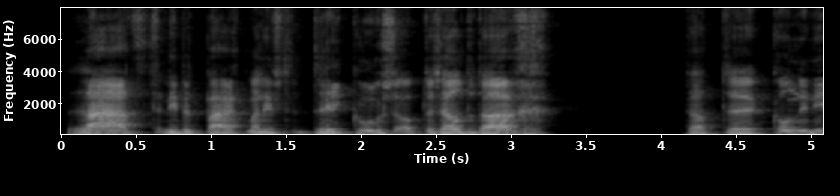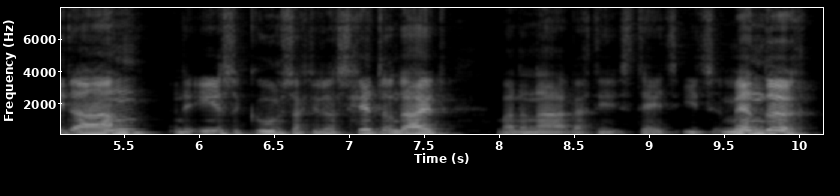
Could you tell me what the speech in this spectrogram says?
Laatst liep het paard maar liefst drie koersen op dezelfde dag. Dat uh, kon hij niet aan. In de eerste koers zag hij er schitterend uit, maar daarna werd hij steeds iets minder.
